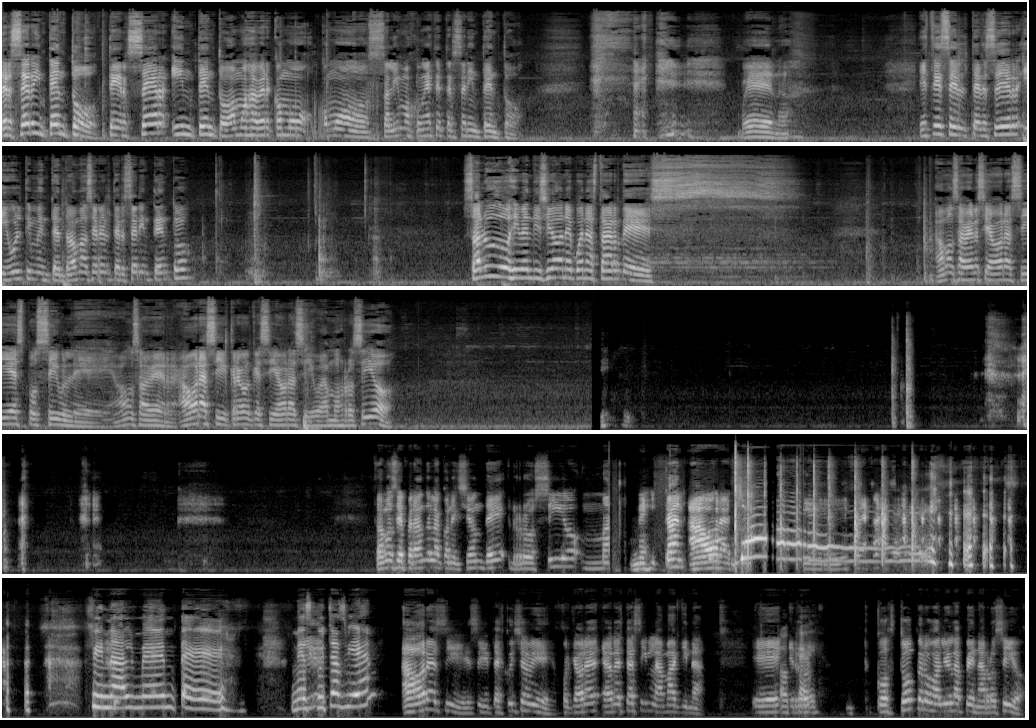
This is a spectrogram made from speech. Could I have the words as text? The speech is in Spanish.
Tercer intento, tercer intento. Vamos a ver cómo, cómo salimos con este tercer intento. bueno. Este es el tercer y último intento. Vamos a hacer el tercer intento. Saludos y bendiciones, buenas tardes. Vamos a ver si ahora sí es posible. Vamos a ver. Ahora sí, creo que sí, ahora sí. Vamos, Rocío. Estamos esperando la conexión de Rocío Mexicana. Ahora sí. Finalmente. ¿Me escuchas bien? Ahora sí, sí, te escucho bien, porque ahora, ahora estás sin la máquina. Eh, costó, pero valió la pena, Rocío.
